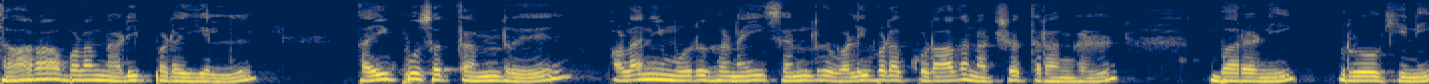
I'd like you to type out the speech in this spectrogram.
தாராபலன் அடிப்படையில் தைப்பூசத்தன்று பழனி முருகனை சென்று வழிபடக்கூடாத நட்சத்திரங்கள் பரணி ரோகிணி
